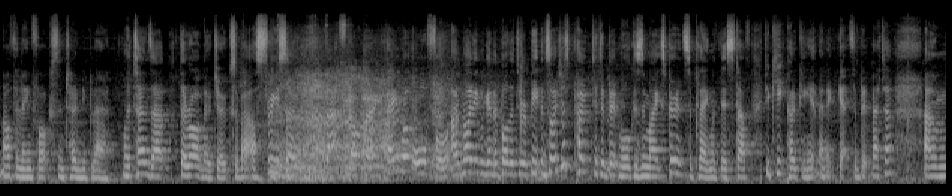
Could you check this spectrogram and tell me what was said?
Martha Lane Fox and Tony Blair. Well, it turns out there are no jokes about us three, so that's not very... They were awful. I'm not even going to bother to repeat them. So I just poked it a bit more because in my experience of playing with this stuff, if you keep poking it, then it gets a bit better. Um,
